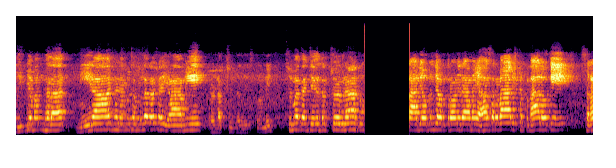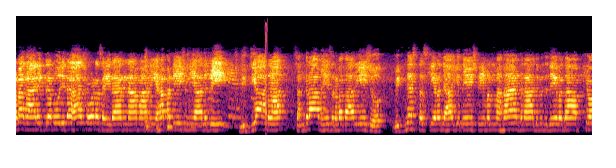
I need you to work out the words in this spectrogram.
దివ్యమంగళ నీరాజనం సందర్శయామి. రెండు అక్షంతలు తీసుకోండి. సుమక జగదక్షో విరాట్ రామయ నిరామయ సర్వావిష్టప్రదాలోకే సర్వకార్యగ్రభూజిత షోడశైదాని నామాని యః పటేషు నియాదపి విద్యా సంగ్రామే సర్వకార్యేషు విఘ్నస్తస్య న జాయతే శ్రీమన్మహాగణాధిపతి దేవతాభ్యో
